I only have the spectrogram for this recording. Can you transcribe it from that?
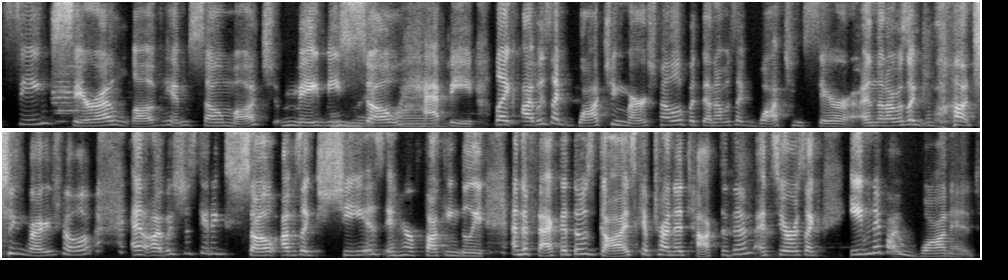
seeing Sarah love him so much made me Oh so God. happy. Like I was like watching Marshmello, but then I was like watching Sarah, and then I was like watching Marshmello, and I was just getting so I was like, she is in her fucking glee. And the fact that those guys kept trying to talk to them, and Sarah was like, even if I wanted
